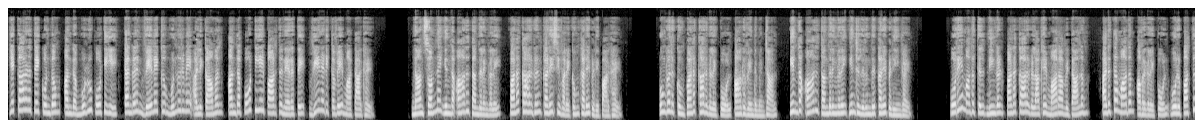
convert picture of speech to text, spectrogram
எக்காரணத்தை கொண்டும் அந்த முழு போட்டியை தங்களின் வேலைக்கு முன்னுரிமை அளிக்காமல் அந்த போட்டியை பார்த்த நேரத்தை வீணடிக்கவே மாட்டார்கள். நான் சொன்ன இந்த ஆறு தந்திரங்களை பணக்காரர்கள் கடைசி வரைக்கும் கடைபிடிப்பார்கள். உங்களுக்கும் பணக்காரர்களைப் போல் ஆக வேண்டுமென்றால் இந்த ஆறு தந்திரங்களை இன்றிலிருந்து கடைபிடியுங்கள். ஒரே மாதத்தில் நீங்கள் பணக்காரர்களாக மாறாவிட்டாலும் அடுத்த மாதம் அவர்களைப் போல் ஒரு பத்து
